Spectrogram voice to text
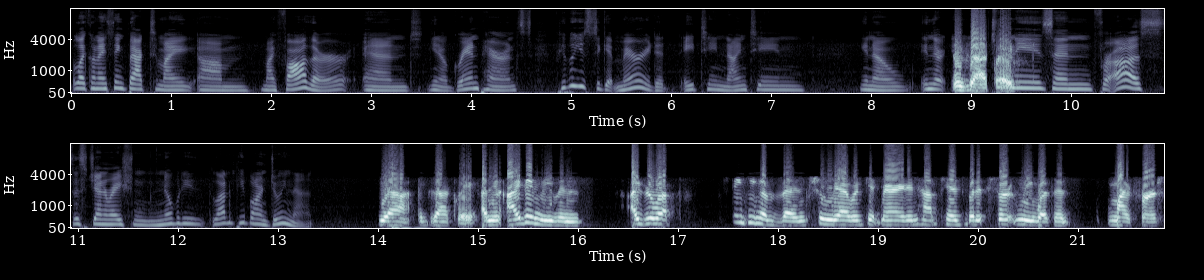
like when I think back to my um, my father and you know grandparents, people used to get married at 18, 19, you know, in their Exactly. twenties, and for us, this generation, nobody, a lot of people aren't doing that. Yeah, exactly. I mean, I didn't even. I grew up thinking eventually I would get married and have kids, but it certainly wasn't my first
